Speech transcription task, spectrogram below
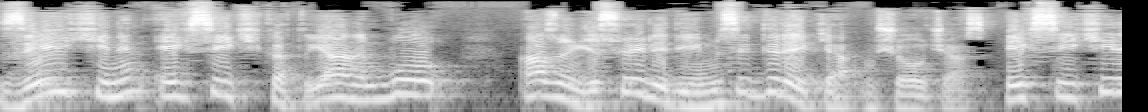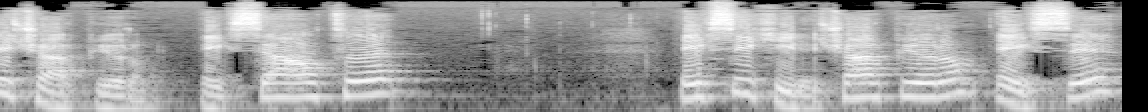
z2'nin eksi 2 katı. Yani bu Az önce söylediğimizi direkt yapmış olacağız. Eksi 2 ile çarpıyorum. Eksi 6. Eksi 2 ile çarpıyorum. Eksi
